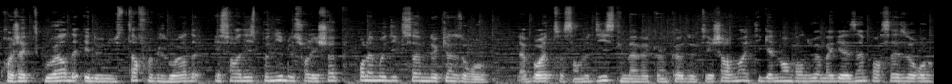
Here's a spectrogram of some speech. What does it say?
Project Guard est devenu Star Fox Guard et sera disponible sur les shops pour la modique somme de 15 euros. La boîte sans le disque mais avec un code de téléchargement est également vendue en magasin pour 16 euros,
